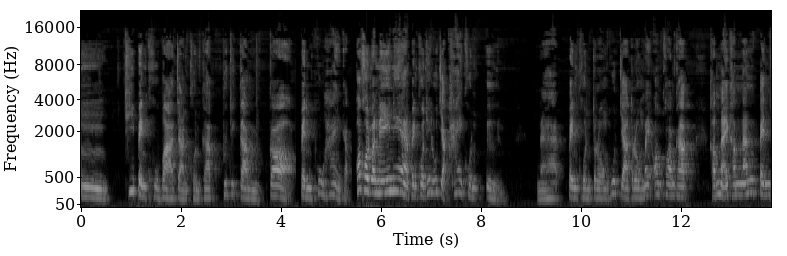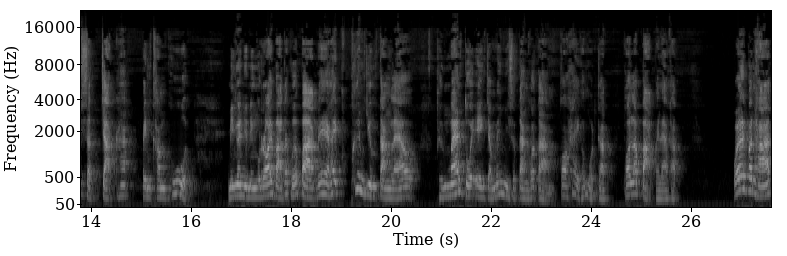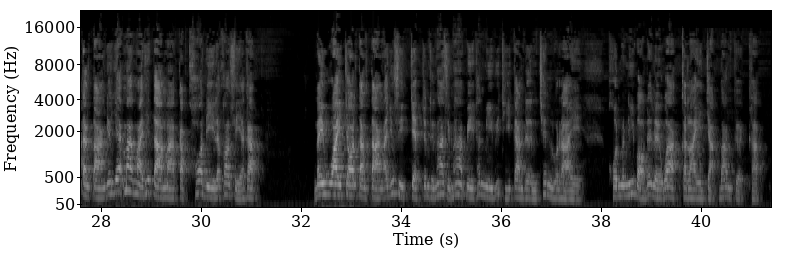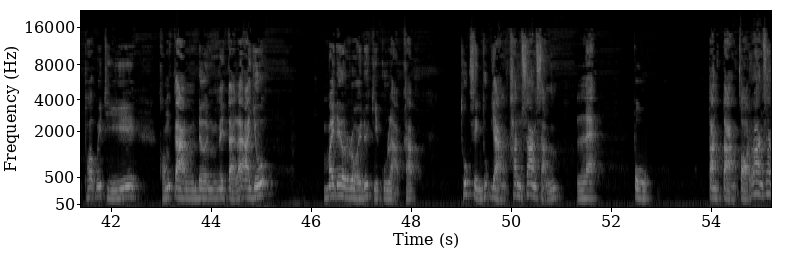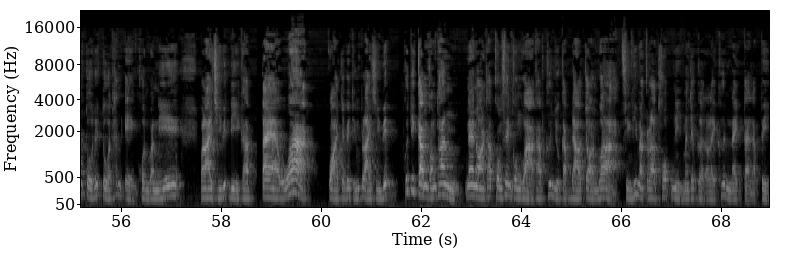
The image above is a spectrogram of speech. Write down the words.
ที่เป็นครูบาอาจารย์คนครับ พฤติกรรมก็เป็นผู้ให้ครับ เพราะคนวันนี้เนี่ยเป็นคนที่รู้จักให้คนอื่นนะฮะเป็นคนตรงพูดจาตรงไม่อ้อมค้อมครับคำไหนคำนั้นเป็นสัจจะฮะเป็นคำพูด มีเงินอยู่หนึ่งร้อยบาทถ้าเผลอปากเนี่ยให้เพื่อนยืมตังค์แล้ว ถึงแม้นตัวเองจะไม่มีสตังค์ก็ตาม ก็ให้เขาหมดครับ เพราะรับปากไปแล้วครับ ราะฉะนั้นปัญหาต่างๆ เยอะแยะมากมายที่ตามมากับข้อดีและข้อเสียครับ ในวัยจรต่างๆ อายุ 17 จนถึง 55 ปี ท่านมีวิธีการเดินเช่นไร คนวันนี้บอกได้เลยว่าไกลจากบ้านเกิดครับ เพราะวิถีของการเดินในแต่ละอายุ ไม่ได้โรยด้วยกีบกุหลาบครับ ทุกสิ่งทุกอย่างท่านสร้างสรรค์และปลูก ต่างๆ ก่อร่างสร้างตัวด้วยตัวท่านเอง คนวันนี้ปลายชีวิตดีครับ แต่ว่ากว่าจะไปถึงปลายชีวิต พฤติกรรมของท่านแน่นอนครับ คงเส้นคงวาครับ ขึ้นอยู่กับดาวจรว่าสิ่งที่มากระทบนี่มันจะเกิดอะไรขึ้นในแต่ละปี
